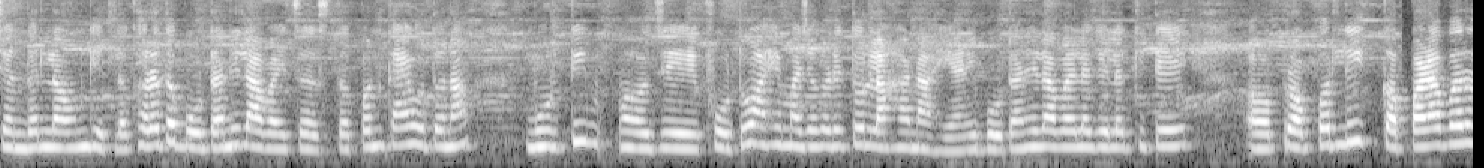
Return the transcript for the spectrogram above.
चंदन लावून घेतलं. खरं तर बोटाने लावायचं असतं पण काय होतं ना मूर्ती जे फोटो आहे माझ्याकडे तो लहान आहे आणि बोटाने लावायला गेलं की ते प्रॉपरली कपाळावर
